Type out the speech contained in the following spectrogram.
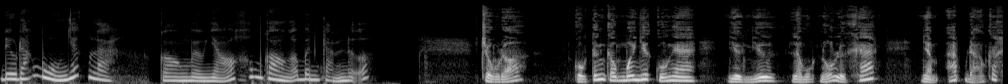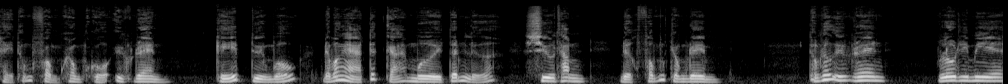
Điều đáng buồn nhất là con mèo nhỏ không còn ở bên cạnh nữa. Trong đó, cuộc tấn công mới nhất của Nga dường như là một nỗ lực khác nhằm áp đảo các hệ thống phòng không của Ukraine. Kiev tuyên bố đã bắn hạ tất cả 10 tên lửa siêu thanh được phóng trong đêm. Tổng thống Ukraine Volodymyr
